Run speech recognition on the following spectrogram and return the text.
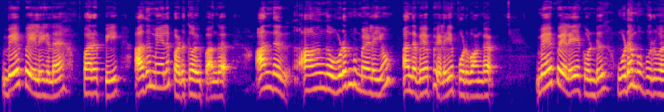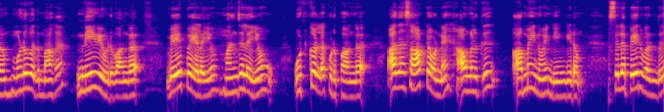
வேப்ப இலைகளை பரப்பி அது மேலே படுக்க வைப்பாங்க. அந்த அவங்க உடம்பு மேலேயும் அந்த வேப்ப இலையை போடுவாங்க. வேப்ப இலையை கொண்டு உடம்பு முழுவ முழுவதுமாக நீவி விடுவாங்க. வேப்ப இலையும் மஞ்சளையும் உட்கொள்ள கொடுப்பாங்க. அதை சாப்பிட்ட உடனே அவங்களுக்கு அம்மை நோய் நீங்கிடும். சில பேர் வந்து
